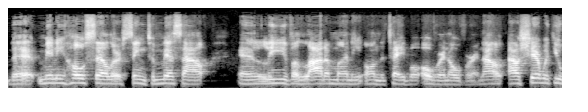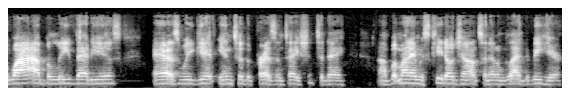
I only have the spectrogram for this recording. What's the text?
that many wholesalers seem to miss out and leave a lot of money on the table over and over. And I'll, I'll share with you why I believe that is as we get into the presentation today. Uh, but my name is Kito Johnson, and I'm glad to be here.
